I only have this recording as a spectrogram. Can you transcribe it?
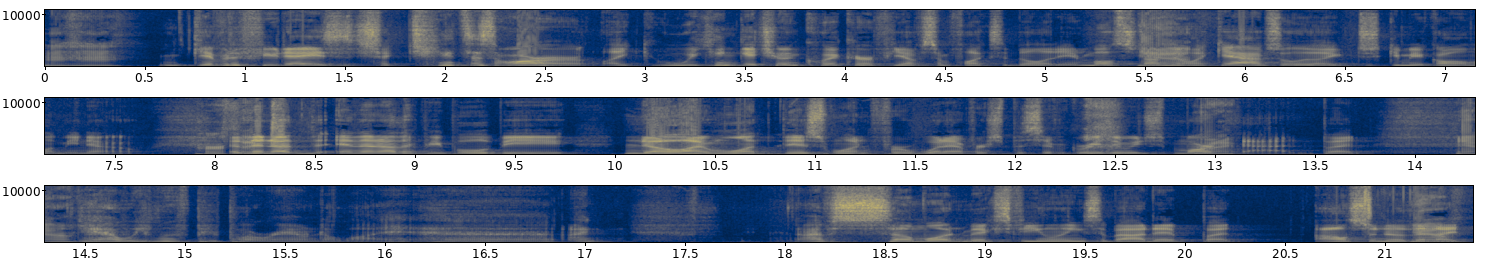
Mm-hmm. Give it a few days. It's like chances are like we can get you in quicker if you have some flexibility. And most of the time Yeah. they're like, yeah, absolutely. Like just give me a call and let me know. Perfect. And then and then other people will be, no, I want this one for whatever specific reason. We just mark Right. that. But Yeah. yeah, we move people around a lot. Uh, I, I have somewhat mixed feelings about it, but I also know that Yeah. I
